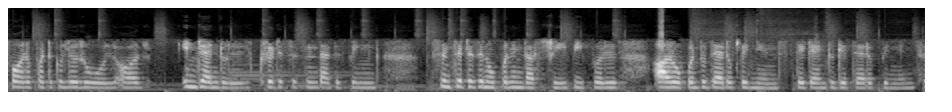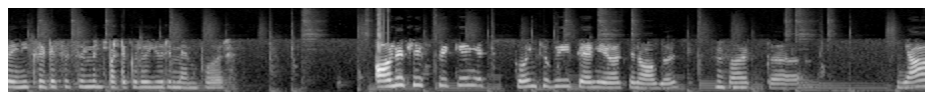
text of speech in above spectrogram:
for a particular role, or in general criticism that is being, since it is an open industry, people are open to their opinions. They tend to give their opinions. So any criticism in particular you remember? Honestly speaking it's going to be 10 years in August Mhm. but uh, yeah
